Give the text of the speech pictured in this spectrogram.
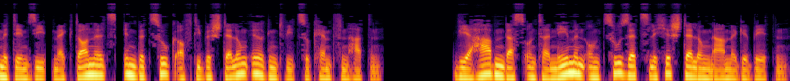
mit dem sie, McDonald's, in Bezug auf die Bestellung irgendwie zu kämpfen hatten. Wir haben das Unternehmen um zusätzliche Stellungnahme gebeten.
